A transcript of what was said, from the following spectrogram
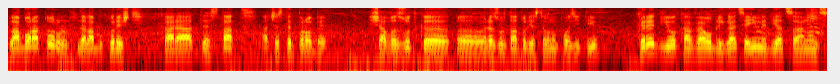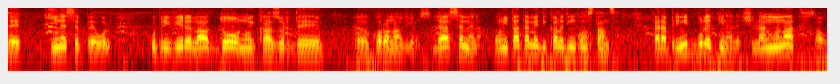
laboratorul de la București, care a testat aceste probe și a văzut că uh, rezultatul este unul pozitiv, cred eu că avea obligația imediat să anunțe INSP-ul cu privire la două noi cazuri de uh, coronavirus. De asemenea, unitatea medicală din Constanța, care a primit buletinele și le-a înmânat sau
